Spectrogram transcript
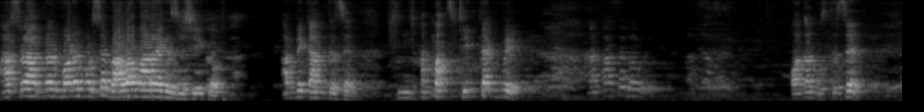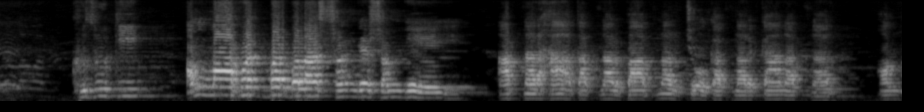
আসলে আপনার মনে পড়ছে বাবা মারা গেছে সেই কথা। আপনি কাঁদতেছেন। নামাজ ঠিক থাকবে? কথা বুঝতেছেন? খুজু কি আল্লাহ আকবার বলার সঙ্গে সঙ্গে আপনার হাত, আপনার পা, আপনার চোখ, আপনার কান, আপনার অঙ্গ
